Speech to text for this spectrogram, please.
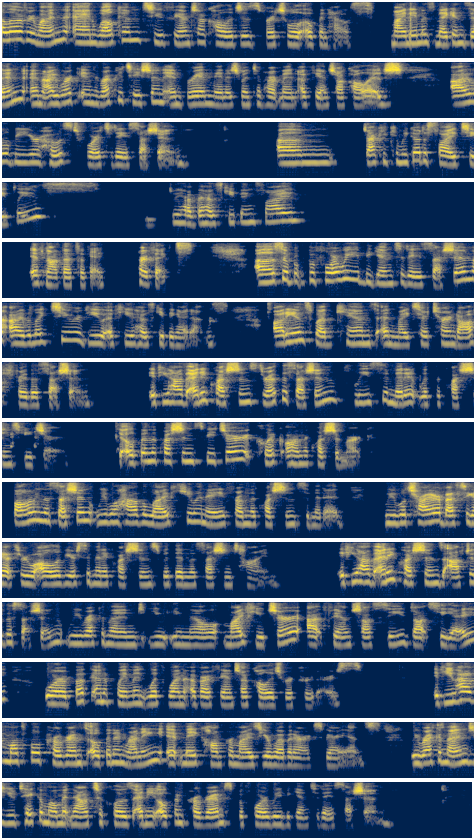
Hello, everyone, and welcome to Fanshawe College's virtual open house. My name is Megan Zinn, and I work in the Reputation and Brand Management Department of Fanshawe College. I will be your host for today's session. Um, Jackie, can we go to slide two, please? Do we have the housekeeping slide? If not, that's okay. Perfect. Uh, so before we begin today's session, I would like to review a few housekeeping items. Audience webcams and mics are turned off for this session. If you have any questions throughout the session, please submit it with the questions feature. To open the questions feature, click on the question mark. Following the session, we will have a live Q&A from the questions submitted. We will try our best to get through all of your submitted questions within the session time. If you have any questions after the session, we recommend you email myfuture at fanshawec.ca or book an appointment with one of our Fanshawe College recruiters. If you have multiple programs open and running, it may compromise your webinar experience. We recommend you take a moment now to close any open programs before we begin today's session.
